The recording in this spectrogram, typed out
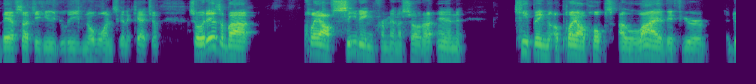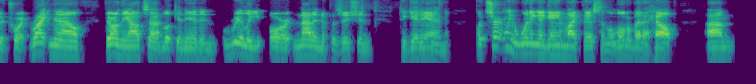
They have such a huge lead; no one's going to catch them. So it is about playoff seeding for Minnesota and keeping a playoff hopes alive. If you're Detroit right now, they're on the outside looking in and really are not in a position to get in. But certainly, winning a game like this and a little bit of help um,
